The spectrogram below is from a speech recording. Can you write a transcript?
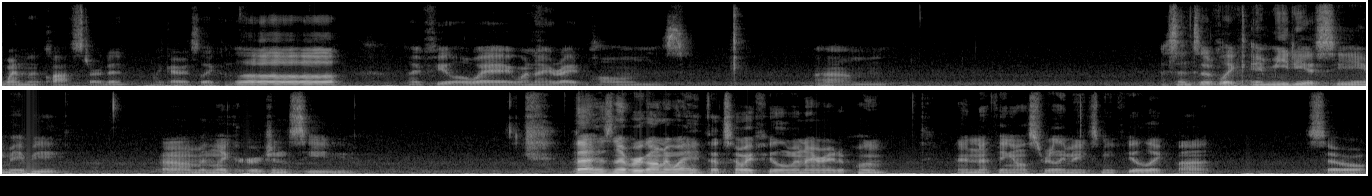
when the class started. Like I was like, Ugh. I feel away when I write poems. Um, a sense of like immediacy, maybe, um, and like urgency. That has never gone away. That's how I feel when I write a poem, and nothing else really makes me feel like that. So,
